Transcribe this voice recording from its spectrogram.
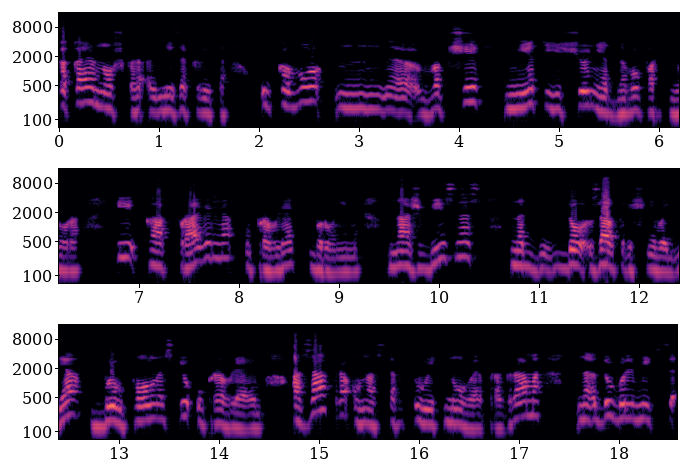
какая ножка э, не закрыта, у кого э, вообще нет еще ни одного партнера. И как правильно управлять бронями. Наш бизнес на, до завтрашнего дня был полностью управляем. А завтра у нас стартует новая программа на дубль микс, э,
